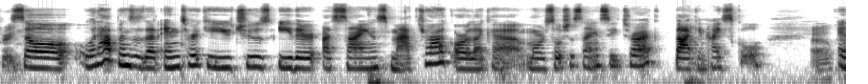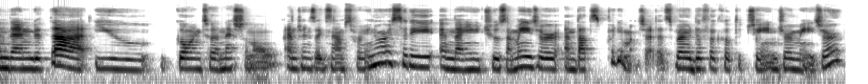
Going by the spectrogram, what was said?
great. So what happens is that in Turkey you choose either a science math track or like a more social sciencey track back in high school. Okay. And then with that you go into a national entrance exams for university and then you choose a major and that's pretty much it. It's very difficult to change your major,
